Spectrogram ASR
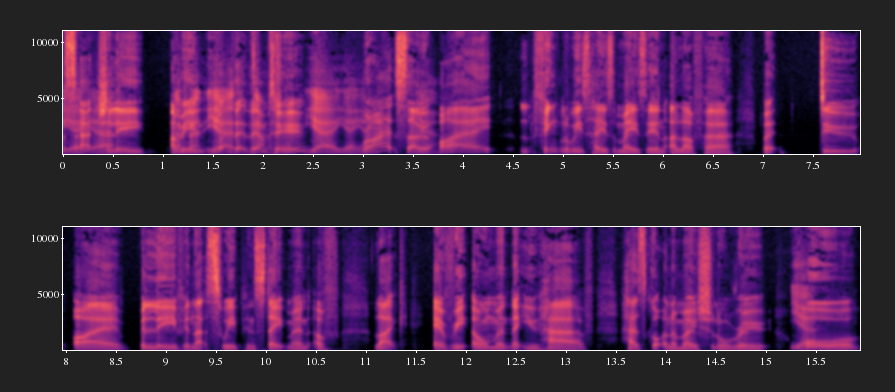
that's actually, I mean, yeah, th- them damaging. too. Yeah, yeah, yeah. Right? So. I think Louise Hay's amazing. I love her. But do I believe in that sweeping statement of like every ailment that you have has got an emotional root? Or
